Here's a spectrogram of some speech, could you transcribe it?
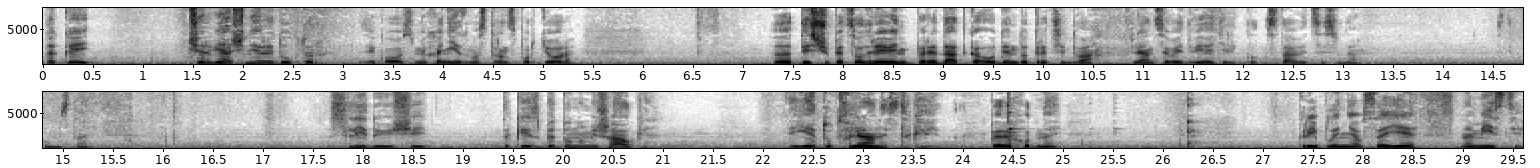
Такий черв'ячний редуктор з якогось механізму, з транспортера. Е, 1500 гривень, передатка 1 до 32. Флянцевий двигатель ставиться сюди. В такому стані. Слідуючий такий з бетономішалки. Є тут флянець такий переходний. Кріплення все є на місці.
